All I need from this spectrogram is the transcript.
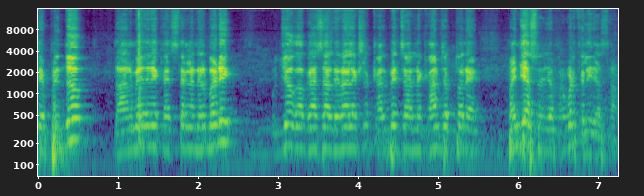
చెప్పిందో దాని మీదనే ఖచ్చితంగా నిలబడి ఉద్యోగ అవకాశాలు ఇరవై లక్షలు కల్పించాలనే కాన్సెప్ట్తోనే పనిచేస్తుందని చెప్పని కూడా తెలియజేస్తాం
